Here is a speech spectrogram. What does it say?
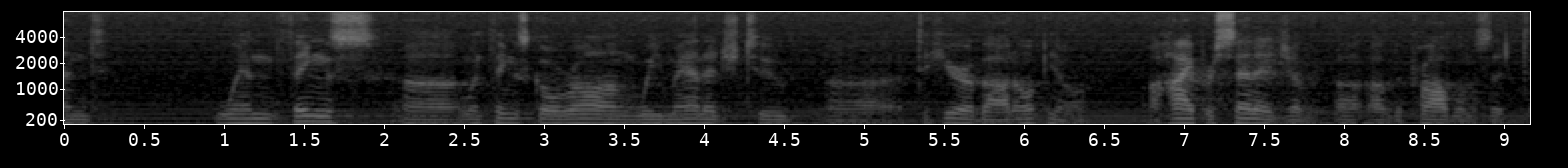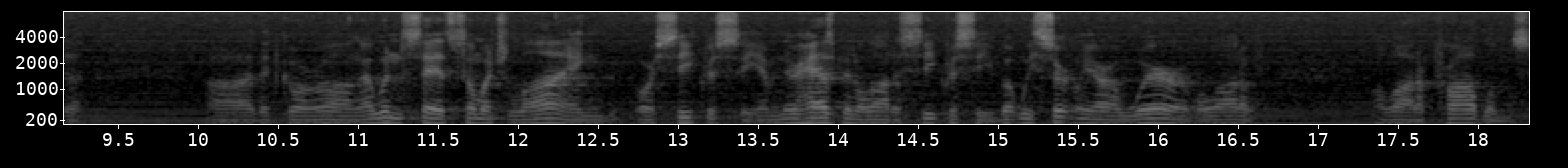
And when things uh, when things go wrong, we manage to to hear about, oh, you know, a high percentage of, uh, of the problems that, uh, uh, that go wrong. I wouldn't say it's so much lying or secrecy. I mean, there has been a lot of secrecy, but we certainly are aware of a lot of, a lot of problems.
